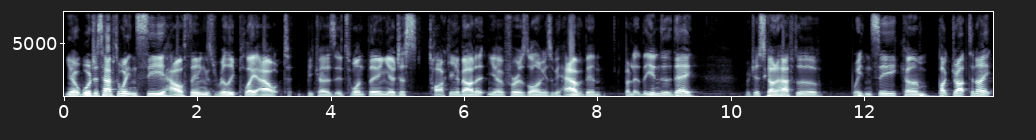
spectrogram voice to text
you know, we'll just have to wait and see how things really play out because it's one thing, you know, just talking about it, you know, for as long as we have been, but at the end of the day, we're just to have to wait and see come puck drop tonight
